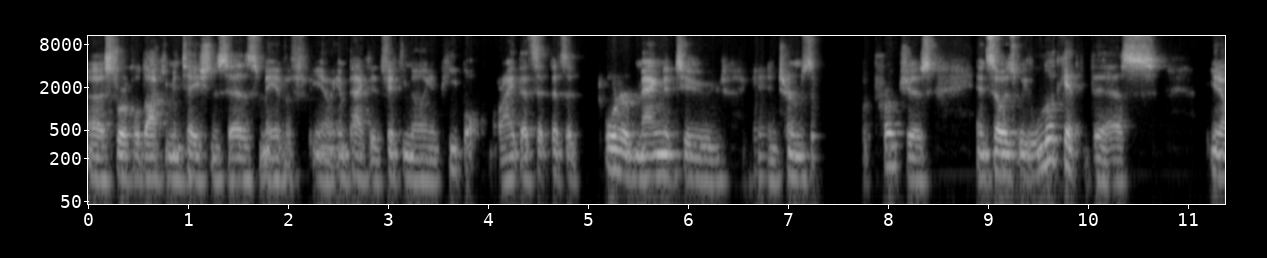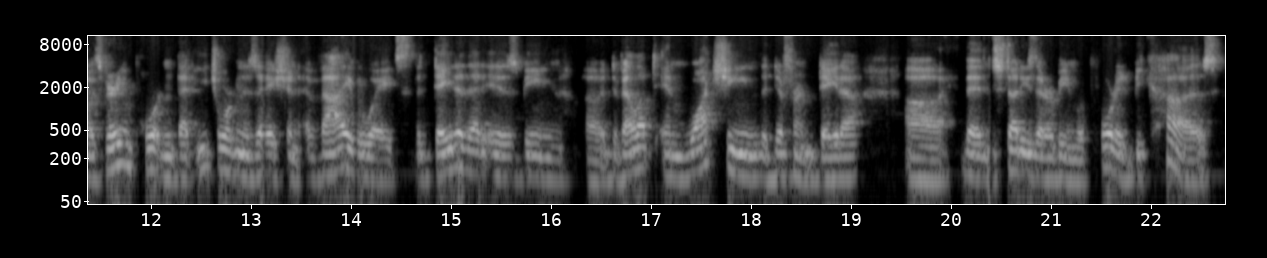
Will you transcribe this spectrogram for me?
uh, historical documentation says, may have you know impacted 50 million people. Right? That's a, that's an order of magnitude in terms of approaches. And so as we look at this, you know, it's very important that each organization evaluates the data that is being uh, developed and watching the different data, uh, the studies that are being reported because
